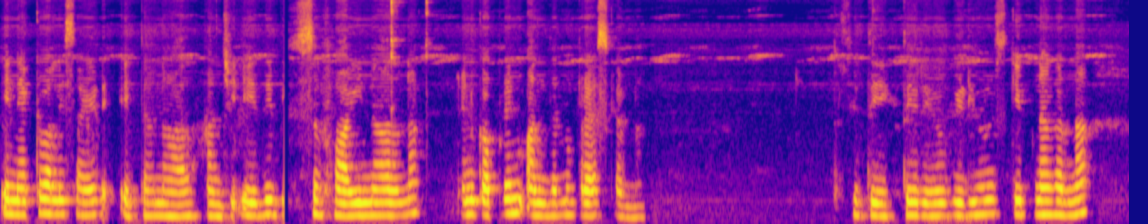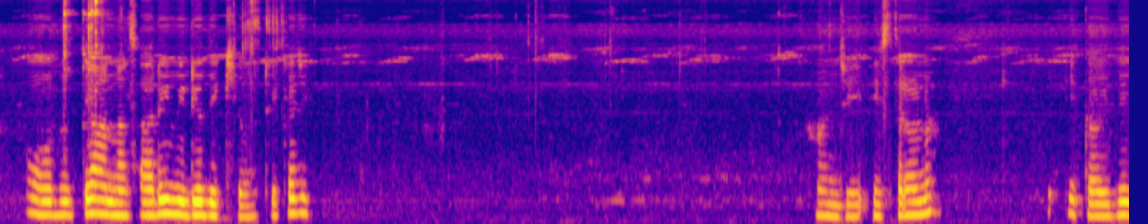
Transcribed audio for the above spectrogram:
ਇਹ ਨੈਕ ਵਾਲੀ ਸਾਈਡ ਇਦਾਂ ਨਾਲ, ਹਾਂਜੀ, ਇਹਦੇ ਸਫ਼ਾਈ ਨਾਲ ਨਾ ਇਹਨੂੰ ਕੱਪੜੇ ਨੂੰ ਅੰਦਰ ਨੂੰ ਪ੍ਰੈਸ ਕਰਨਾ। ਤੁਸੀਂ ਦੇਖਦੇ ਰਹੋ ਵੀਡੀਓ ਨੂੰ ਸਕਿਪ ਨਾ ਕਰਨਾ ਔਰ ਧਿਆਨ ਨਾਲ ਸਾਰੀ ਵੀਡੀਓ ਦੇਖਿਓ, ਠੀਕ ਹੈ ਜੀ। ਹਾਂਜੀ ਇਸ ਤਰ੍ਹਾਂ ਨਾ ਇੱਕ ਇਹਦੇ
